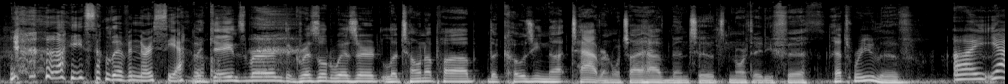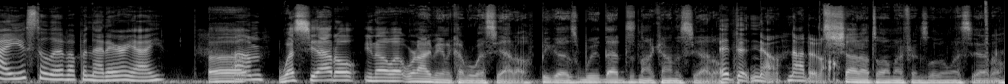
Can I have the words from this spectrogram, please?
I used to live in North Seattle. The Gainsbourg, the Grizzled Wizard, Latona Pub, the Cozy Nut Tavern, which I have been to. It's North 85th. That's where you live. Uh, yeah, I used to live up in that area. um, West Seattle, you know what? We're not even going to cover West Seattle because we, that does not count as Seattle. it did, no, not at all. Shout out to all my friends who live in West Seattle,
